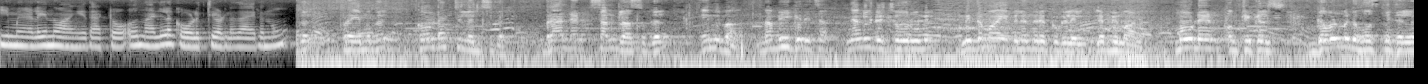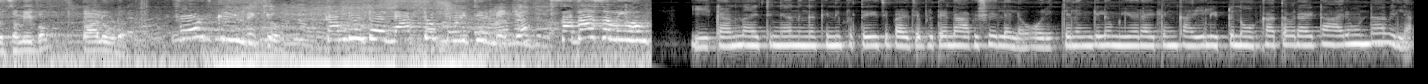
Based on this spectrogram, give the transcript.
ഈ മേളയിൽ നിന്ന് വാങ്ങിയതാട്ടോ. അത് നല്ല ക്വാളിറ്റി ഉള്ളതായിരുന്നു. ഫ്രെയിമുകൾ കോണ്ടാക്ട് ലെൻസുകൾ ബ്രാൻഡഡ് സൺഗ്ലാസുകൾ എന്നിവ നവീകരിച്ച ഞങ്ങളുടെ ഷോറൂമിൽ മിതമായ വില നിരക്കുകളിൽ ലഭ്യമാണ്. മോഡേൺ ഒപ്റ്റിക്കൽസ് ഗവൺമെന്റ് ഹോസ്പിറ്റലിന് സമീപം പാലോട്. ഫോൺ സ്ക്രീൻ വെക്കൂ. കമ്പ്യൂട്ടർ ലാപ്ടോപ്പ് മോണിറ്ററിലേക്ക് സദാസമയവും ഈ കാണുന്ന ഐറ്റം ഞാൻ നിങ്ങൾക്ക് ഇനി പ്രത്യേകിച്ച് പരിചയപ്പെടുത്തേണ്ട ആവശ്യമില്ലല്ലോ. ഒരിക്കലെങ്കിലും ഈ ഒരു ഐറ്റം കയ്യിലിട്ട് നോക്കാത്തവരായിട്ട് ആരും ഉണ്ടാവില്ല.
